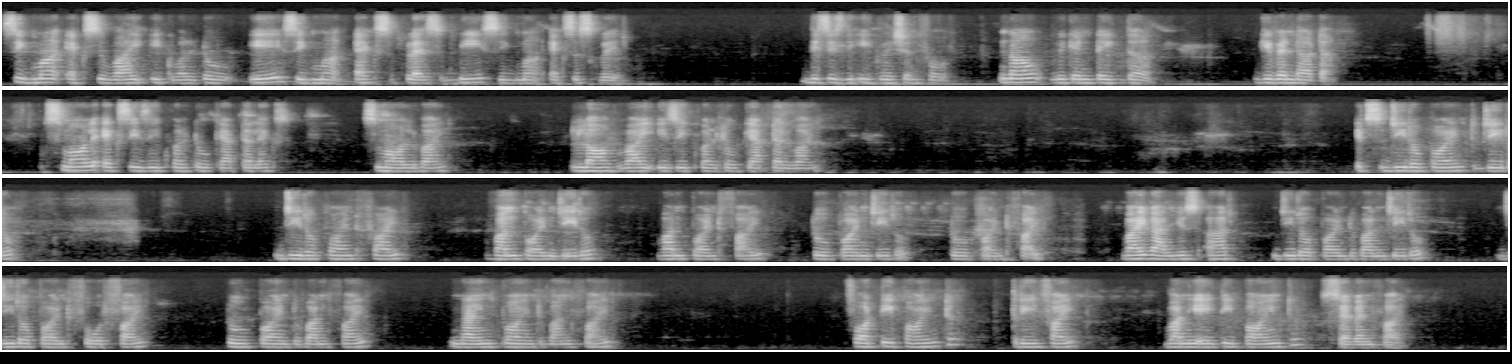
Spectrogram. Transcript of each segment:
sigma xy equal to a sigma x plus b sigma x square. This is the equation 4. Now we can take the given data small x is equal to capital X, small y, log y is equal to capital Y. It's 0, 0.0, 0 0.5, 1.0, 1.5, 2.0, 2.5. Y values are 0 0.10, 0 0.45, 2.15, 9.15, 40.35, 180.75.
